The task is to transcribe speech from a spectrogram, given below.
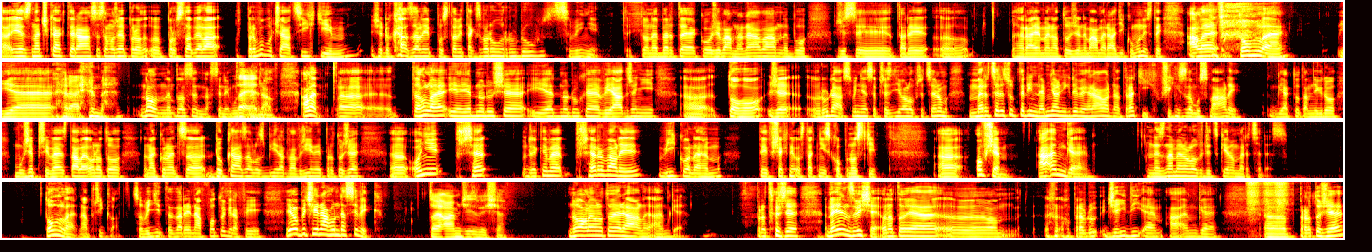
je značka, která se samozřejmě pro, proslavila v prvopočátcích tím, že dokázali postavit takzvanou rudou svini. Teď to neberte jako, že vám nadávám, nebo že si tady uh, hrajeme na to, že nemáme rádi komunisty. Ale tohle je... Hrajeme. No, nebo asi, asi nemusíme to je hrát. Ale uh, tohle je jednoduše, jednoduché vyjádření uh, toho, že rudá svině se přezdívalo přece jenom Mercedesu, který neměl nikdy vyhrávat na tratích. Všichni se tomu smáli jak to tam někdo může přivést, ale ono to nakonec eh, dokázalo sbírat Vavříny, protože uh, oni pře, řekněme, přervali výkonem ty všechny ostatní schopnosti. Uh, ovšem, AMG neznamenalo vždycky jenom Mercedes. Tohle například, co vidíte tady na fotografii, je obyčejná Honda Civic. To je AMG z vyše. No ale ono to je reálné AMG. Protože nejen z vyše, ono to je uh, opravdu JDM AMG. Uh, protože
